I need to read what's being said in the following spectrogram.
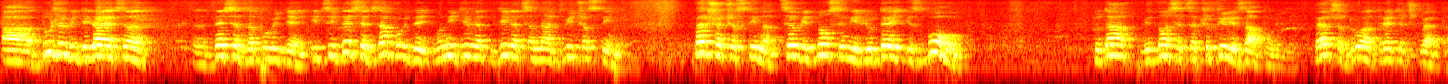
А дуже виділяється е, 10 заповідей. І ці 10 заповідей вони ділять- діляться на дві частини. Перша частина це відносини людей із Богом. Туди відносяться чотири заповіді. Перша, друга, третя, четверта.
